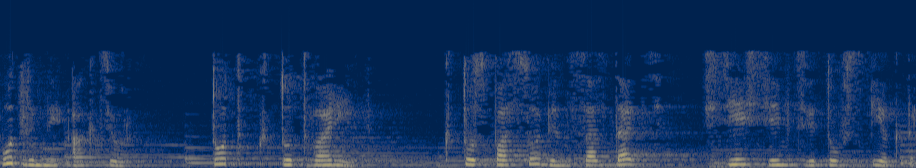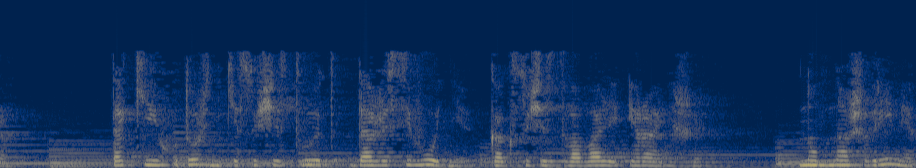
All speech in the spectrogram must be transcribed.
Подлинный актер – тот, кто творит, кто способен создать все семь цветов спектра. Такие художники существуют даже сегодня, как существовали и раньше. Но в наше время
